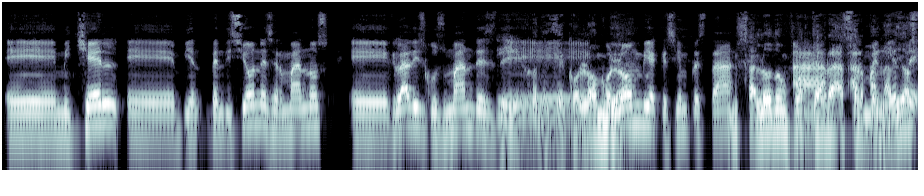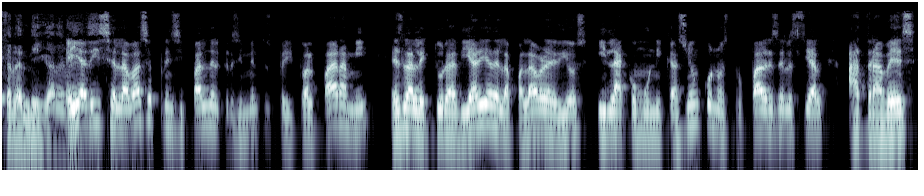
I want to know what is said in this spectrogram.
eh, Michelle, eh, bien- bendiciones, hermanos, eh, Gladys Guzmán desde, Hijo, desde Colombia. Colombia, que siempre está Un saludo, un fuerte a- abrazo, hermana. pendiente. Dios te bendiga. De Ella dice, la base principal del crecimiento espiritual para mí es la lectura diaria de la palabra de Dios y la comunicación con nuestro Padre Celestial a través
